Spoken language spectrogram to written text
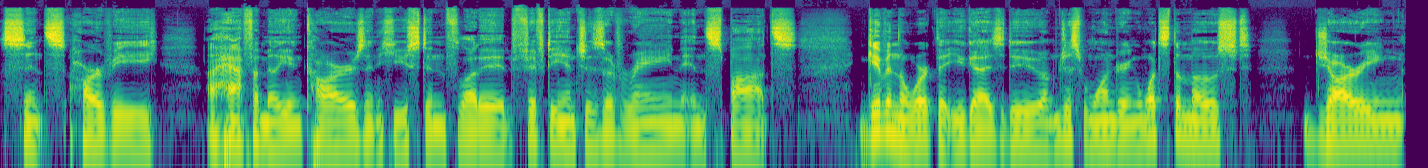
since Harvey a half a million cars in Houston flooded, 50 inches of rain in spots. Given the work that you guys do, I'm just wondering what's the most jarring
